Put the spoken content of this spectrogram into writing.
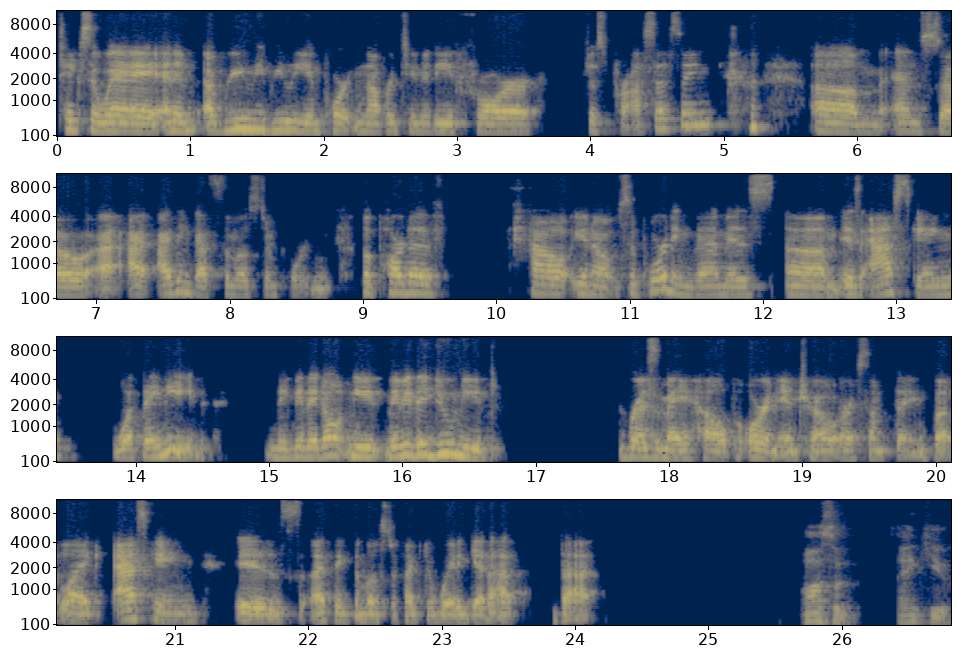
takes away and a really, really important opportunity for just processing. um, and so I, I think that's the most important. But part of how you know supporting them is um, is asking what they need. Maybe they don't need. Maybe they do need resume help or an intro or something but like asking is i think the most effective way to get at that. Awesome. Thank you.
